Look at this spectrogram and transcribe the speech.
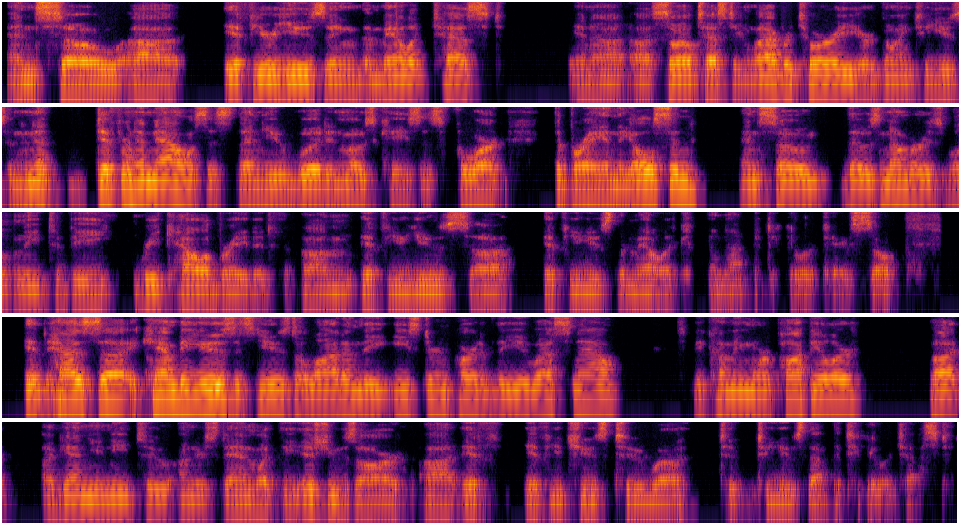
And so, uh, if you're using the Mehlich test in a, a, soil testing laboratory, you're going to use a different analysis than you would in most cases for the Bray and the Olsen. And so those numbers will need to be recalibrated um, if you use uh, if you use the Mehlich in that particular case. So it has uh, it can be used. It's used a lot in the eastern part of the U.S. now. It's becoming more popular, but again, you need to understand what the issues are uh, if if you choose to uh, to to use that particular test.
